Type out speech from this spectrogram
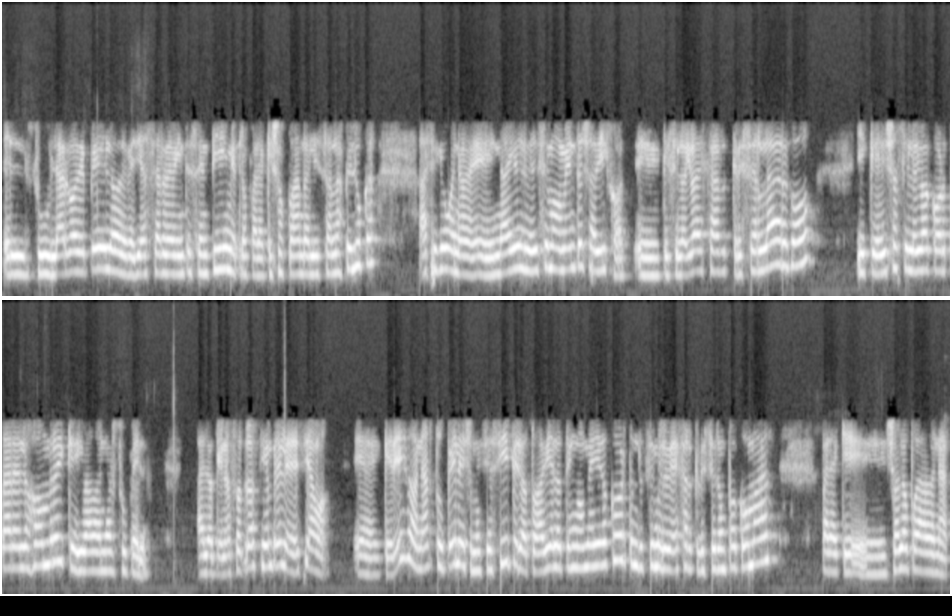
el, su largo de pelo debería ser de 20 centímetros para que ellos puedan realizar las pelucas. Así que bueno, eh, desde ese momento ya dijo eh, que se lo iba a dejar crecer largo y que ella se lo iba a cortar a los hombros y que iba a donar su pelo. A lo que nosotros siempre le decíamos, eh, ¿querés donar tu pelo? Y yo me decía, sí, pero todavía lo tengo medio corto, entonces me lo voy a dejar crecer un poco más para que yo lo pueda donar.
